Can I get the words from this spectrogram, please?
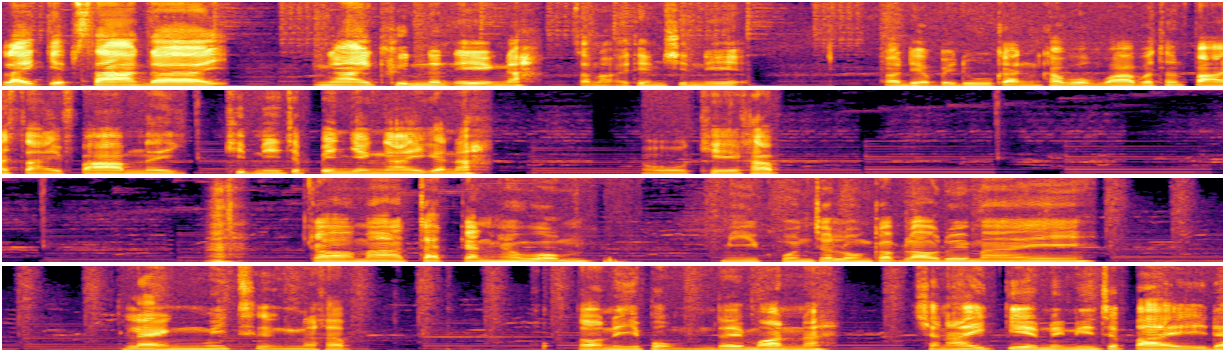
ไล่เก็บซากได้ ง่ายขึ้นนั่นเองนะสำหรับไอเทมชิ้นนี้ ก็เดี๋ยวไปดูกันครับผมว่าบัตเทิลปลายสายฟาร์มในคลิปนี้จะเป็นยังไงกันนะ โอเคครับก็มาจัดกันครับผม มีคนจะลงกับเราด้วยไหมแรงไม่ถึงนะครับ ตอนนี้ผมไดมอนด์นะ ชนะอีกเกมหนึ่งนี่จะไปได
